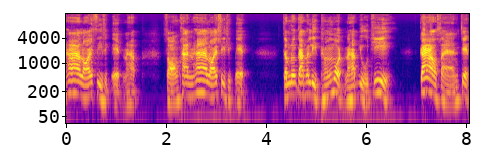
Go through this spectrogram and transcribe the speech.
2541 นะครับ 2541 จำนวนการผลิตทั้งหมดนะครับ อยู่ที่เก้าแสนเจ็ด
